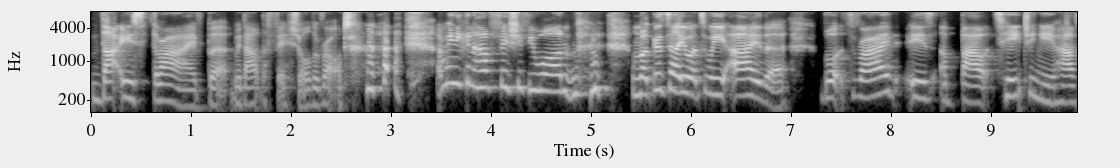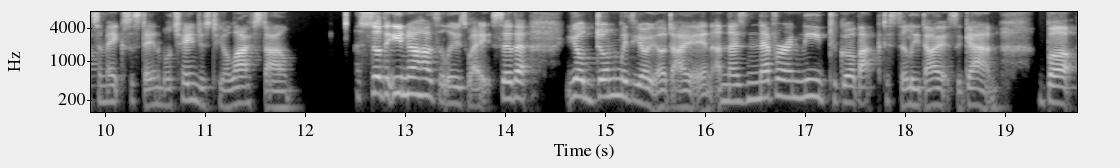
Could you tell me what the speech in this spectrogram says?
that is thrive, but without the fish or the rod. I mean, you can have fish if you want. I'm not going to tell you what to eat either, but thrive is about teaching you how to make sustainable changes to your lifestyle so that you know how to lose weight, so that you're done with yo yo dieting and there's never a need to go back to silly diets again. But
